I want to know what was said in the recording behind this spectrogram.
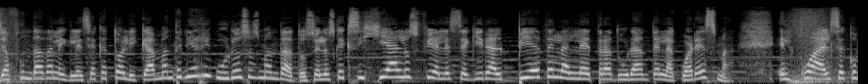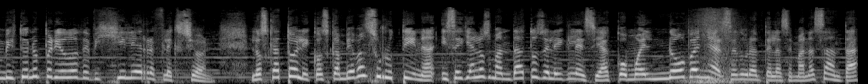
Ya fundada la Iglesia Católica, mantenía rigurosos mandatos en los que exigía a los fieles seguir al pie de la letra durante la cuaresma, el cual se convirtió en un periodo de vigilia y reflexión. Los católicos cambiaban su rutina y seguían los mandatos de la Iglesia como el no bañarse durante la Semana Santa,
